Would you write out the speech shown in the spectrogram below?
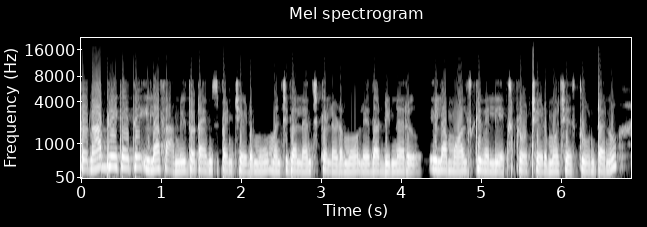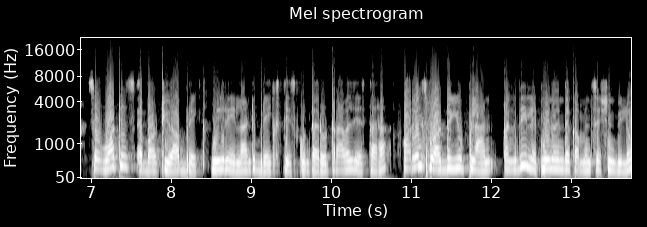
సో నా బ్రేక్ అయితే ఇలా ఫ్యామిలీతో టైం స్పెండ్ చేయడము మంచిగా లంచ్కి వెళ్ళడము లేదా డిన్నర్ ఇలా మాల్స్కి వెళ్ళి ఎక్స్ప్లోర్ చేయడమో చేస్తూ ఉంటాను. So what is about your break మీరు ఎలాంటి బ్రేక్స్ తీసుకుంటారు? ట్రావెల్ చేస్తారా? Or else what do you plan అనేది let me know in the comment session below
